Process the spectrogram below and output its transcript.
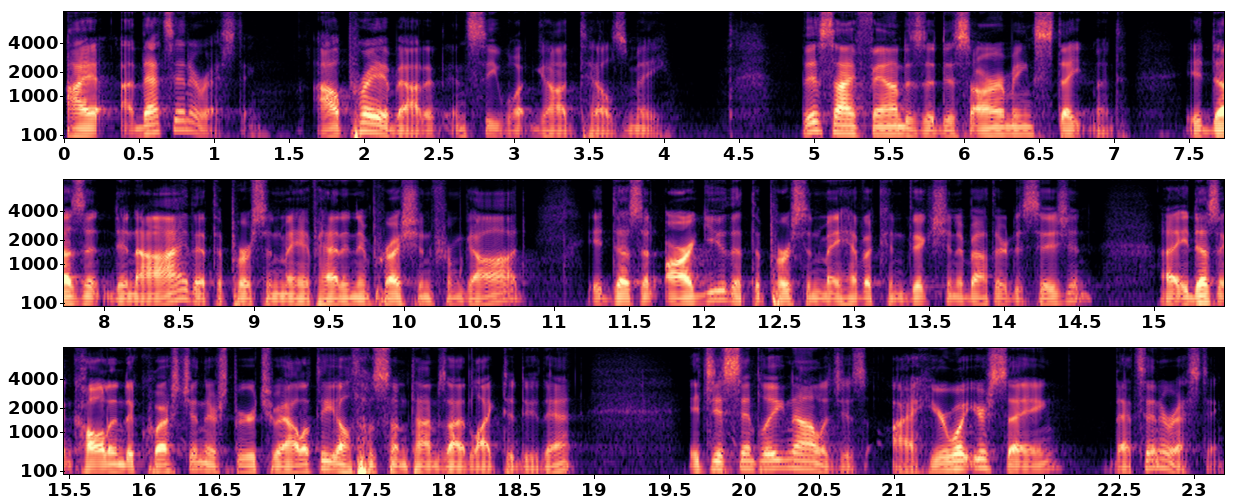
I, uh, that's interesting. I'll pray about it and see what God tells me. This I found is a disarming statement it doesn't deny that the person may have had an impression from God. It doesn't argue that the person may have a conviction about their decision. Uh, it doesn't call into question their spirituality, although sometimes I'd like to do that. It just simply acknowledges, I hear what you're saying. That's interesting.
